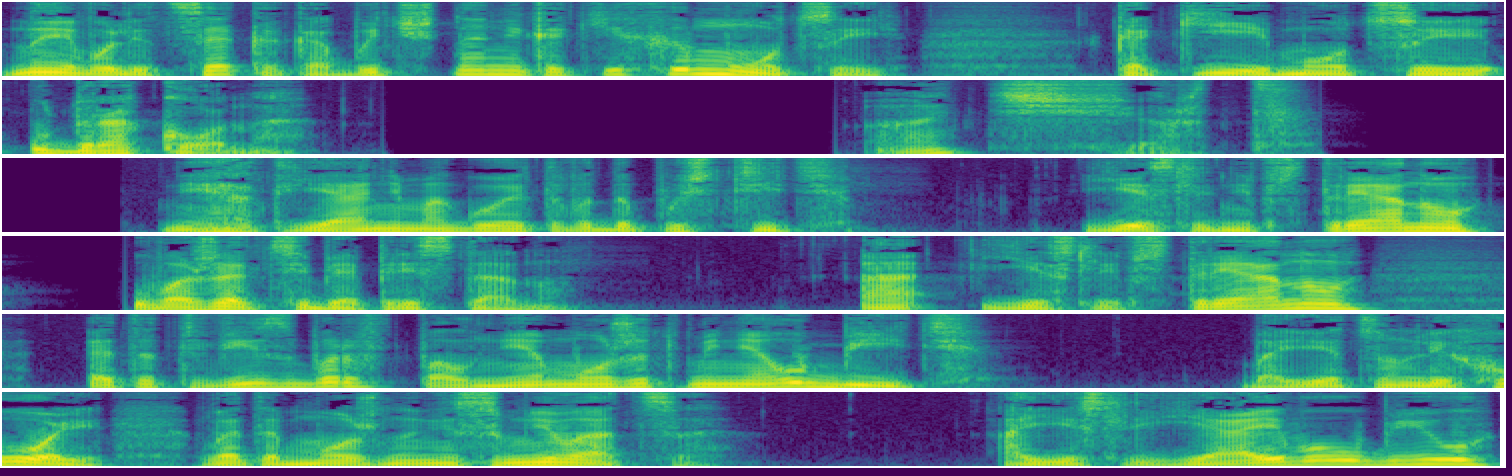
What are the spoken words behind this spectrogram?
На его лице, как обычно, никаких эмоций. Какие эмоции у дракона? А, черт. Нет, я не могу этого допустить. Если не встряну, уважать себя перестану. А если встряну, этот Висбор вполне может меня убить. Боец он лихой, в этом можно не сомневаться. А если я его убью,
